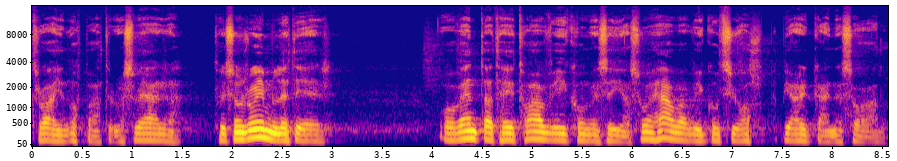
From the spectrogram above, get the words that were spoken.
trajen oppater og svære. Det som rymlet er, og venta til ta vi kommer sige, så her vi Guds hjelp bjarga så all.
